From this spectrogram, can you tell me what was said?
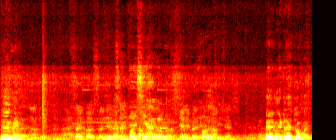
બે મિનિટ. બે મિનિટ રહેજો ભાઈ.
